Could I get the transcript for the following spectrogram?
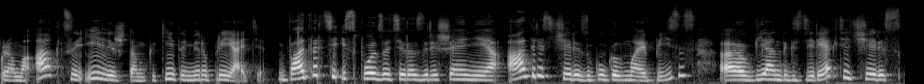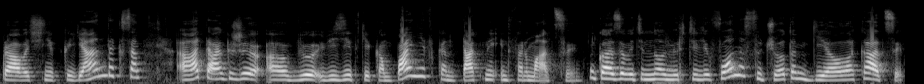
промо-акции или же там какие-то мероприятия. В AdWords используйте разрешение адрес через Google My Business, э, в Яндекс.Директе через справочник Яндекса, а также э, в визитке компании в контактной информации. Указывайте номер телефона с учетом геолокации.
